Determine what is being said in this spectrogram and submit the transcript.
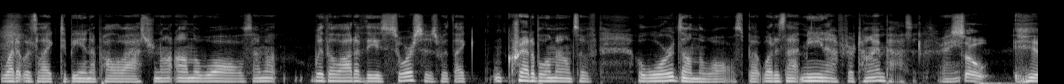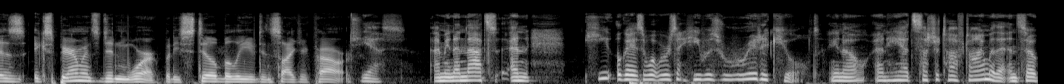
what it was like to be an Apollo astronaut on the walls. I'm a, with a lot of these sources with like incredible amounts of awards on the walls, but what does that mean after time passes, right? So his experiments didn't work, but he still believed in psychic powers. Yes. I mean, and that's, and he, okay, so what we were saying, he was ridiculed, you know, and he had such a tough time with it. And so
